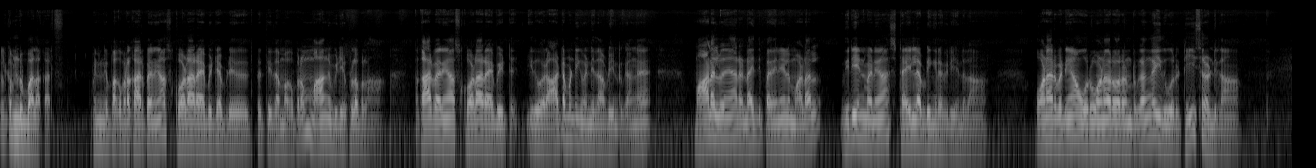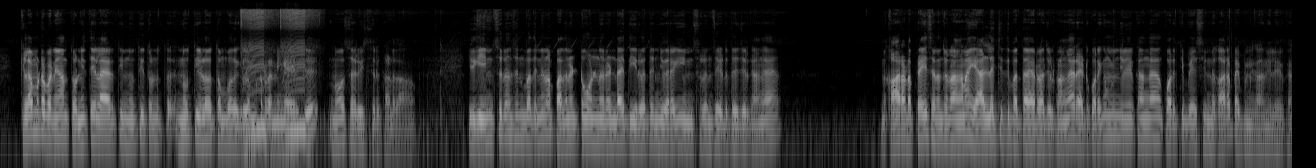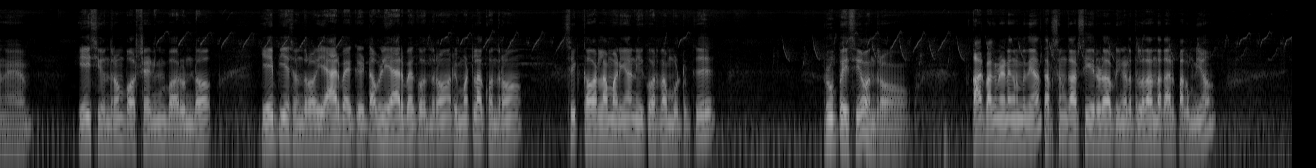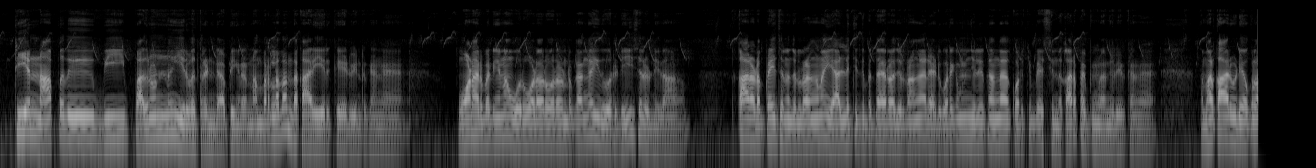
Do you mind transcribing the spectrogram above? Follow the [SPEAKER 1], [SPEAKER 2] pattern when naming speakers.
[SPEAKER 1] Welcome to Bala cars இப்போ நீங்கள் பார்க்க போகிற கார் பார்த்தீங்கன்னா ஸ்கோடா ரேபிட் அப்படி பற்றி தான் பார்க்க போகிறோம் வாங்க வீடியோக்குள்ளே போகலாம் இந்த கார் பார்த்தீங்கன்னா ஸ்கோடா ரேபிட் இது ஒரு ஆட்டோமேட்டிக் வண்டி தான் அப்படின்னு இருக்காங்க. மாடல் பார்த்தீங்கன்னா ரெண்டாயிரத்தி பதினேழு மாடல் விரியன் பார்த்தீங்கன்னா ஸ்டைல் அப்படிங்கிற விரியன் தான். ஓனர் பார்த்தீங்கன்னா ஒரு ஓனர் வரன்னு இருக்காங்க. இது ஒரு டீசல் வண்டி தான். கிலோமீட்டர் பார்த்தீங்கன்னா தொண்ணூற்றேழாயிரத்தி நூற்றி தொண்ணூற்றி நூற்றி எழுபத்தொம்போது கிலோமீட்டர் ரன்னிங் ஆகிருக்கு நோ சர்வீஸ் இருக்காடு தான். இதுக்கு இன்சூரன்ஸ்னு பார்த்தீங்கன்னா பதினெட்டு ஒன்று ரெண்டாயிரத்தி இருபத்தஞ்சி வரைக்கும் இன்சூரன்ஸ் எடுத்து வச்சுருக்காங்க. இந்த காரோட ப்ரைஸ் என்ன சொல்கிறாங்கன்னா ஏழு லட்சத்தி பத்தாயிரரூவா சொல்கிறாங்க ரேட் குறைக்கணும்னு சொல்லியிருக்காங்க. குறைச்சி பேசி இந்த காரை பைப் பண்ணிக்கான்னு சொல்லியிருக்காங்க ஏசி வந்துடும் பவர் ஸ்டேரிங் பருண்டோ ஏபிஎஸ் வந்துடும் air bag double air bag வந்துடும் ரிமோட் லாக் வந்துடும் சீட் கவர்லாம் மாட்டியா நீ கவர் தான் போட்டிருக்கு. ரூப் ஏசியும் வந்துடும் கார் பார்க்குற இடங்கள் பார்த்தீங்கன்னா தர்சன் கார்ஸ் ஈரோடு அப்படிங்கிற இடத்துல தான் அந்த கார் பார்க்க முடியும். டிஎன் நாற்பது பி பதினொன்று இருபத்தி ரெண்டு அப்படிங்கிற நம்பரில் தான் அந்த கார் இருக்குது அப்படின்ட்டுருக்காங்க ஓனர் பார்த்தீங்கன்னா ஒரு ஓனர் ஓரன் இருக்காங்க இது ஒரு டீசல் வண்டி தான். காரோட ப்ரைஸ் என்ன சொல்கிறாங்கன்னா ஏழு லட்சத்தி பத்தாயிரரூவா சொல்கிறாங்க ரேட்டு குறைக்கணும்னு சொல்லியிருக்காங்க. குறைச்சி பேசி இந்த காரை பைப்பிங் சொல்லியிருக்காங்க. இந்த மாதிரி கார் வீடியோக்கெல்லாம்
